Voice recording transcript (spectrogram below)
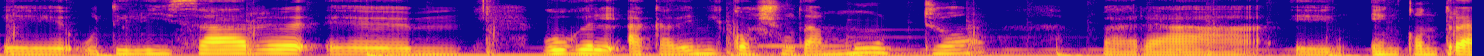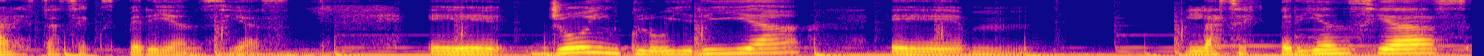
eh, utilizar em, Google Académico ayuda mucho para eh, encontrar estas experiencias. Yo incluiría em, las experiencias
